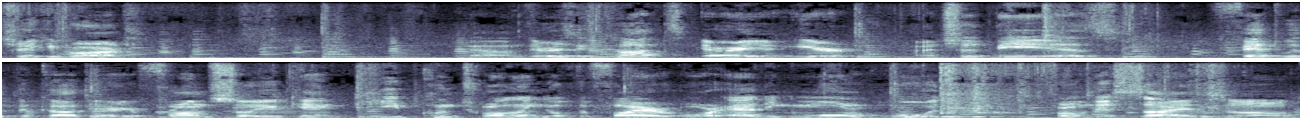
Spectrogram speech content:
shaky part. Uh, there is a cut area here. It should be as fit with the cut area front so you can keep controlling of the fire or adding more wood from this side. So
